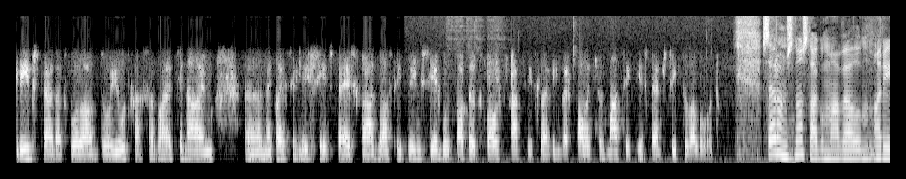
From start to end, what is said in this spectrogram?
grib strādāt skolā un to jūt kā savu aicinājumu, uh, meklēsim visas iespējas, kā atbalstīt viņus, iegūt papildus kvalifikācijas, lai viņi var palikt un mācīt iespējams citu valodu. Sarunas noslēgumā vēl arī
